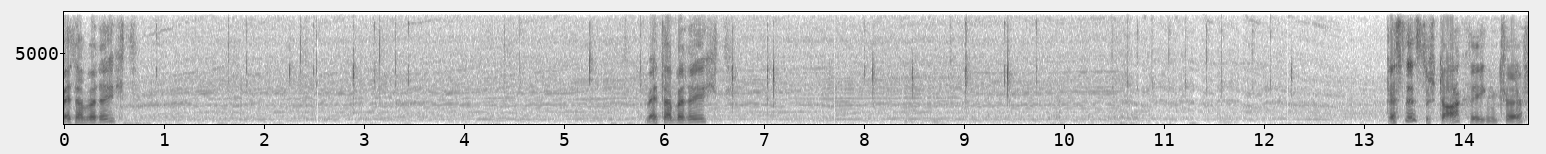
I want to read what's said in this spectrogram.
Wetterbericht? Wetterbericht? Das nennst du Starkregen, Jeff?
